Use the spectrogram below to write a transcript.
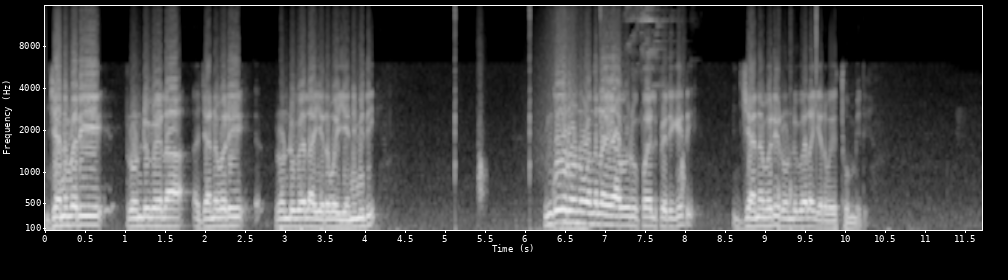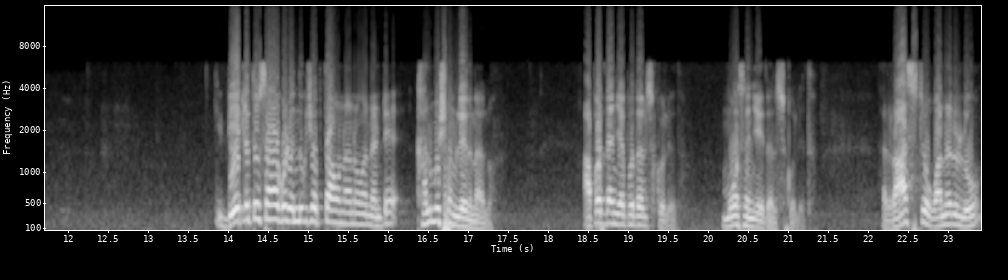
జనవరి రెండు వేల జనవరి రెండు వేల ఇరవై ఎనిమిది. ఇంకో రెండు వందల యాభై రూపాయలు పెరిగేది జనవరి రెండు వేల ఇరవై తొమ్మిది. డేట్లతో సహా కూడా ఎందుకు చెప్తా ఉన్నాను అని అంటే కల్ముషం లేదు నాలో. అబద్ధం చెప్పదలుచుకోలేదు. మోసం చేయదలుచుకోలేదు. రాష్ట్ర వనరులు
